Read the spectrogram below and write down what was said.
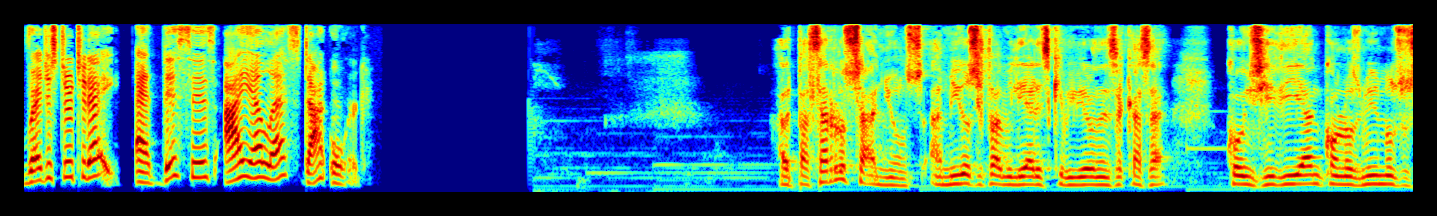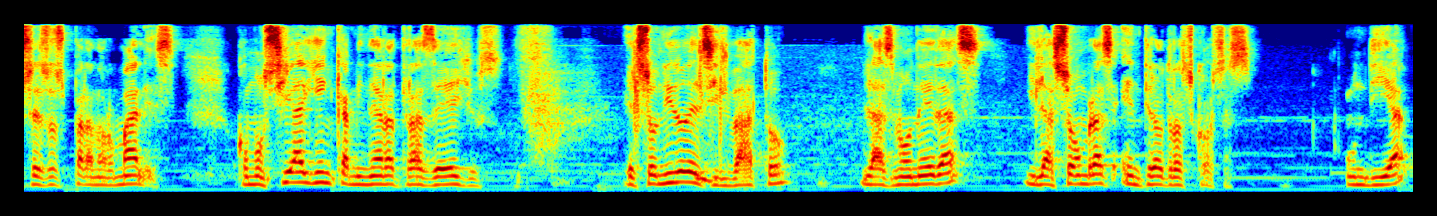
Register today at thisisils.org. Al pasar los años, amigos y familiares que vivieron en esa casa coincidían con los mismos sucesos paranormales, como si alguien caminara atrás de ellos. El sonido del silbato, las monedas y las sombras, entre otras cosas. Un día,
